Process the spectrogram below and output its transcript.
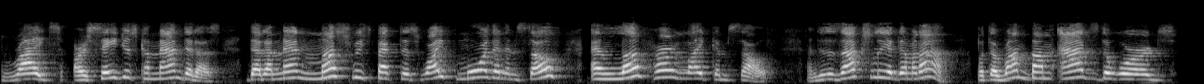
writes, our sages commanded us that a man must respect his wife more than himself and love her like himself. And this is actually a Gemara, but the Rambam adds the words,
